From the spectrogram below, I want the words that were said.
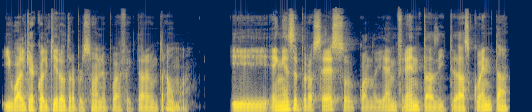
igual que a cualquier otra persona le puede afectar un trauma. Y en ese proceso, cuando ya enfrentas y te das cuenta,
